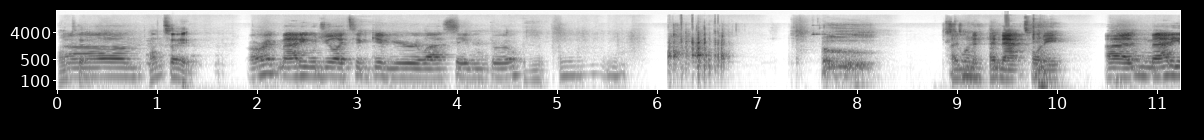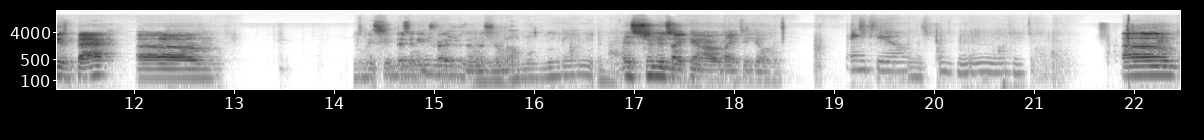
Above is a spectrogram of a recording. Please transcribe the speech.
On tape. Um, On tape. all right, Maddie, would you like to give your last saving throw? a, a nat 20. Uh, Maddie is back. Um, let me see if there's any treasures in this room. As soon as I can, I would like to heal her. Thank you. Um,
